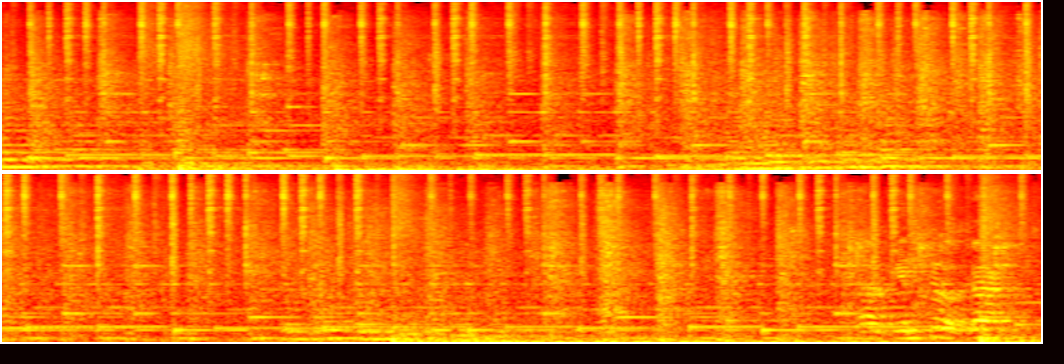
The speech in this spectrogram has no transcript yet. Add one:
Так, ну что, хорошо.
